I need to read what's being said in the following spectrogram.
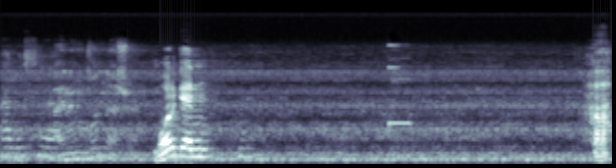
Hallo, Sir. Einen wunderschönen. Morgen. Ha.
